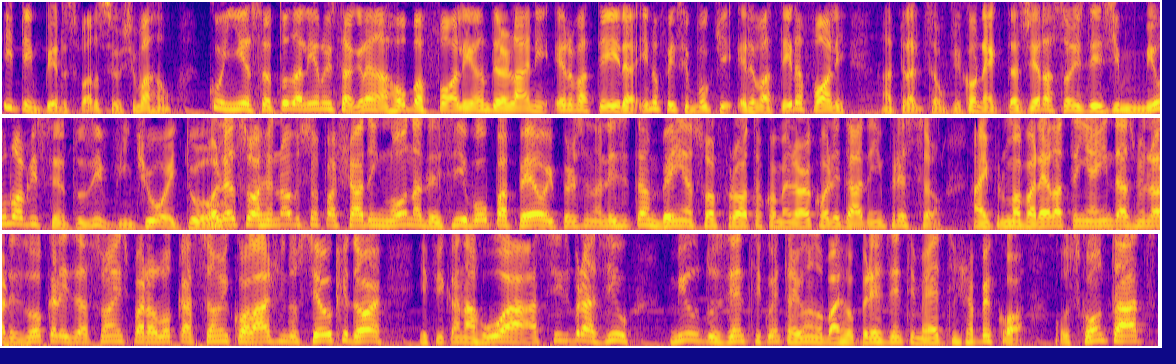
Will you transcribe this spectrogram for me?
e temperos para o seu chimarrão. Conheça toda a linha no Instagram, arroba Fole, Ervateira e no Facebook Ervateira Fole, a tradição que conecta gerações desde 1928. Olha só, renove sua fachada em lona, adesivo ou papel e personalize também a sua frota com a melhor qualidade e impressão. A Imprima Varela tem ainda as melhores localizações para locação e colagem do seu outdoor e fica na rua Assis Brasil, 1251 no bairro Presidente Médici em Chapecó. Os contatos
